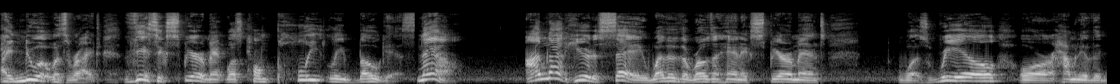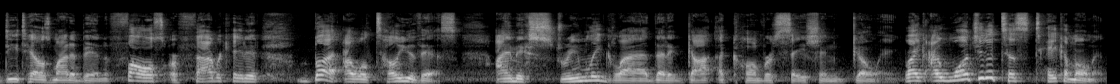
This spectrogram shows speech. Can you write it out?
I knew it was right. This experiment was completely bogus. Now, I'm not here to say whether the Rosenhan experiment was real or how many of the details might have been false or fabricated, but I will tell you this, I am extremely glad that it got a conversation going. Like, I want you to just take a moment.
